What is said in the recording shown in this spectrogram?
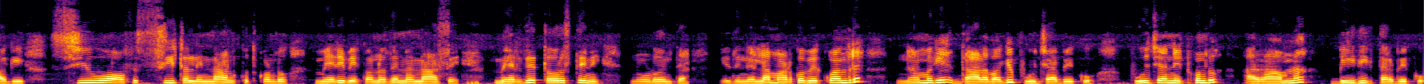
ಆಗಿ ಸಿ ಒ ಆಫೀಸ್ ಸೀಟಲ್ಲಿ ನಾನು ಕೂತ್ಕೊಂಡು ಮೆರಿಬೇಕು ಅನ್ನೋದೇ ನನ್ನ ಆಸೆ. ಮೆರೆದೇ ತೋರಿಸ್ತೀನಿ. ನೋಡು ಅಂತ. ಇದನ್ನೆಲ್ಲ ಮಾಡ್ಕೋಬೇಕು ಅಂದರೆ ನಮಗೆ ದಾಳವಾಗಿ ಪೂಜಾ ಬೇಕು. ಪೂಜಾನ ಇಟ್ಕೊಂಡು ಆ ರಾಮನ ಬೀದಿಗೆ ತರಬೇಕು.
